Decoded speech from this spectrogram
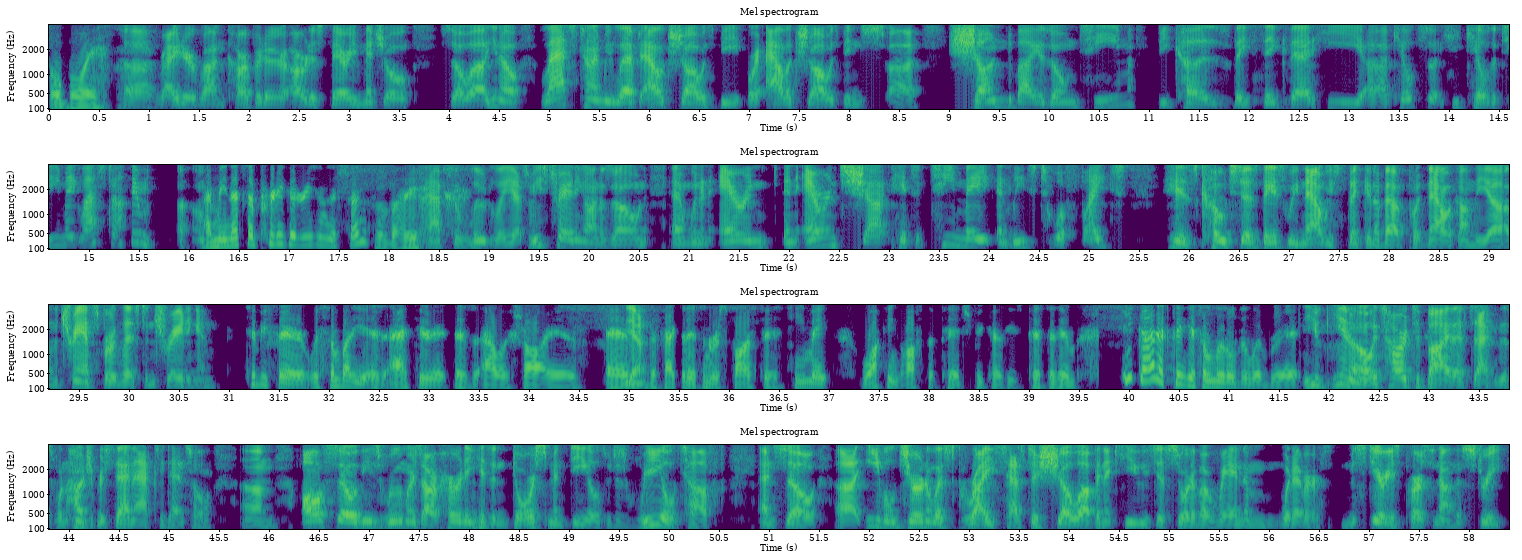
Oh boy! Uh, writer Ron Carpenter, artist Barry Mitchell. So uh, you know, last time we left, Alex Shaw was be or Alex Shaw was being uh, shunned by his own team because they think that he killed he killed a teammate last time. Um, I mean, that's a pretty good reason to shun somebody. Absolutely, yeah. So he's training on his own, and when an errant an errant shot hits a teammate and leads to a fight, his coach says basically now he's thinking about putting Alec on the uh, on the transfer list and trading him. To be fair, with somebody as accurate as Alex Shaw is, and yeah. the fact that it's in response to his teammate walking off the pitch because he's pissed at him, you gotta think it's a little deliberate. You you know, it's hard to buy that it's that's one hundred percent accidental. Um, also, these rumors are hurting his endorsement deals, which is real tough. And so, uh, evil journalist Grice has to show up and accuse just sort of a random, whatever, mysterious person on the street,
